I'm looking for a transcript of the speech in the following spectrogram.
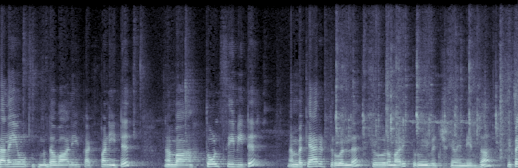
தலையும் இந்த வாலையும் கட் பண்ணிவிட்டு நம்ம தோல் சீவிட்டு நம்ம கேரட் துருவலில் துருவுற மாதிரி துருவி வச்சுக்க வேண்டியது தான் இப்போ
